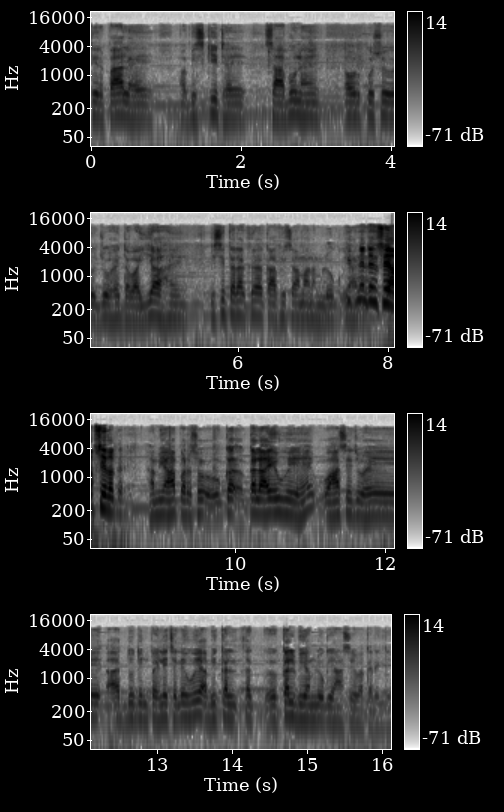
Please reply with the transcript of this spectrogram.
तिरपाल है और बिस्किट है साबुन है और कुछ जो है दवाइयाँ हैं इसी तरह का काफ़ी सामान हम लोग कितने दिन से आप सेवा कर रहे हैं? हम यहाँ पर सो क, कल आए हुए हैं वहाँ से जो है आज दो दिन पहले चले हुए अभी कल तक कल भी हम लोग यहाँ सेवा करेंगे।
